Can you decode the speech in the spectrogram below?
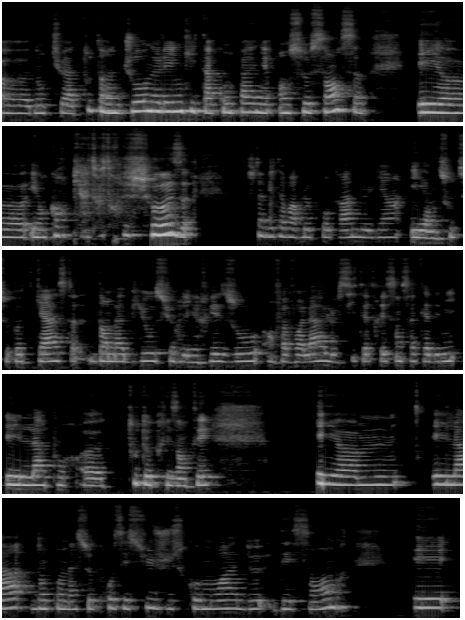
Euh, donc tu as tout un journaling qui t'accompagne en ce sens et, euh, encore bien d'autres choses. Je t'invite à voir le programme, le lien est en dessous de ce podcast, dans ma bio sur les réseaux. Enfin voilà, le site Être Essence Academy est là pour euh, tout te présenter. Et, et là, donc on a ce processus jusqu'au mois de décembre. Et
